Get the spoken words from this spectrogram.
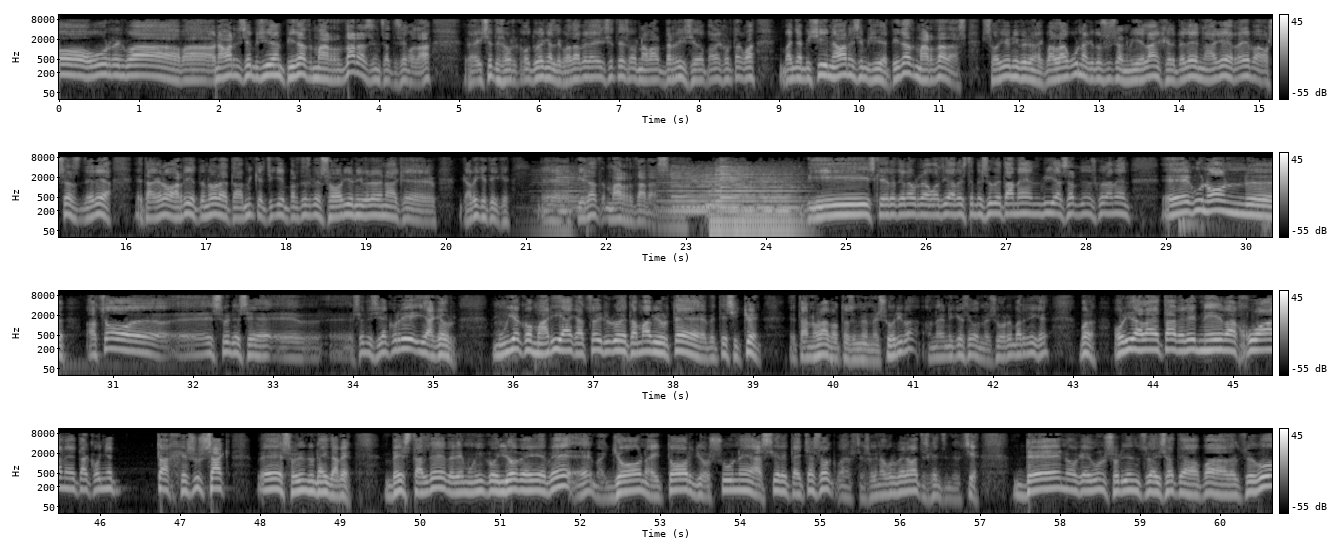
urrengoa, ba, nabarni zen biziden pidaz mardara zentzat izango da. E, izetez horko duen galdekoa da, bera izetez hor nabar berriz edo para jortakoa, baina bizi nabarni zen bizide, pidaz mardaraz, zorion iberenak, ba, lagunak edo zuzan, Miguel Ángel, Belén, Ager, Eba, Oserz, Nerea, eta gero Arriet, Nora, eta Mikel Txikien partez be, zorion iberenak e, gabiketik, e, pidaz mardaraz. Bizka erraten aurrera guazia beste mesu betamen, bi azartu nuzko hemen, egun on, eh, atzo, eh, zuen ez, eh, ez zuen ez irakurri, ia gaur. Mugiako Mariak atzo iruru eta mabi urte bete zituen. Eta nola botazen duen mesu hori ba, hona nik ez dago mesu horren barririk, eh? Bueno, hori dala eta bere neba, Juan eta koñeta Jesusak, e, zoriondu nahi dabe. Bestalde, bere mugiko hilobe, be, eh, ba, Jon, Aitor, Josune, Asier eta Etxasok, ba, ze zoin agur bera bat eskaintzen dut, zie. Denok egun zoriontzua izatea ba, dutzuegu,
